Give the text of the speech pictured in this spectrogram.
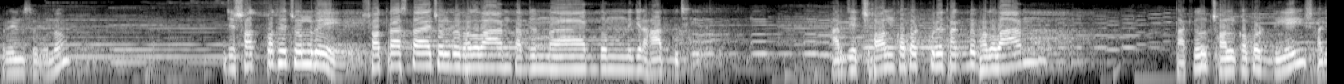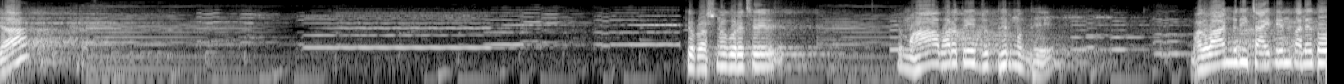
প্রেম সে বলো যে সৎ পথে চলবে, সৎ রাস্তায় চলবে ভগবান, তার জন্য একদম নিজের হাত দেবে। আর যে ছল কপট করে থাকবে ভগবান, তাকেও ছল কপট দিয়েই সাজা কেউ প্রশ্ন করেছে, মহাভারতের যুদ্ধের মধ্যে ভগবান যদি চাইতেন তাহলে তো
